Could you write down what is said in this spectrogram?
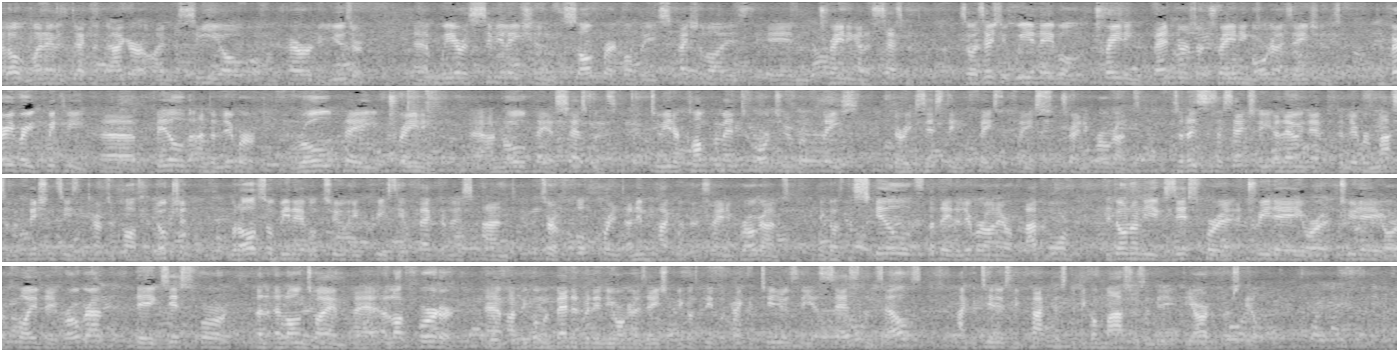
Hello, my name is Declan Dagger. I'm the CEO of Empower the User. Uh, we are a simulation software company specialized in training and assessment. So essentially, we enable training vendors or training organizations to very, very quickly uh, build and deliver role play training uh, and role play assessments to either complement or to replace their existing face-to-face training programs. So this is essentially allowing them to deliver massive efficiencies in terms of cost reduction, but also being able to increase the effectiveness and sort of footprint and impact of their training programs because the skills that they deliver on our platform they don't only exist for a, a three day or a two day or a five day program, they exist for a, a long time, uh, a lot further, um, and become embedded within the organization because people can continuously assess themselves and continuously practice to become masters in the, the art of their skill.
